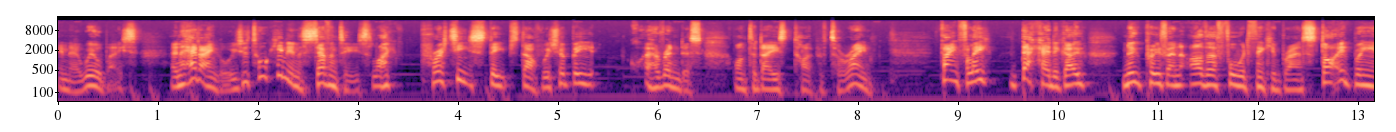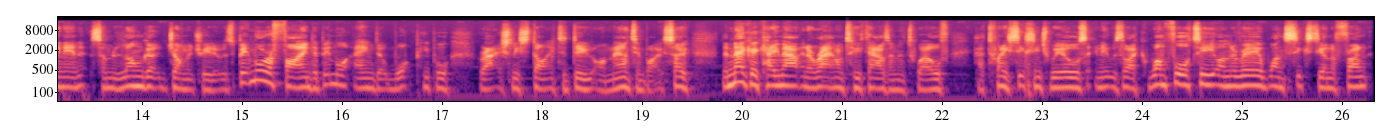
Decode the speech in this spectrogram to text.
in their wheelbase. And head angles, you're talking in the 70s, like pretty steep stuff, which would be quite horrendous on today's type of terrain. Thankfully, a decade ago, Nukeproof and other forward-thinking brands started bringing in some longer geometry that was a bit more refined, a bit more aimed at what people were actually starting to do on mountain bikes. So the Mega came out in around 2012, had 26-inch wheels, and it was like 140 on the rear, 160 on the front,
